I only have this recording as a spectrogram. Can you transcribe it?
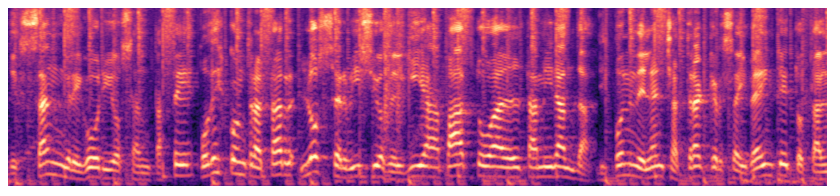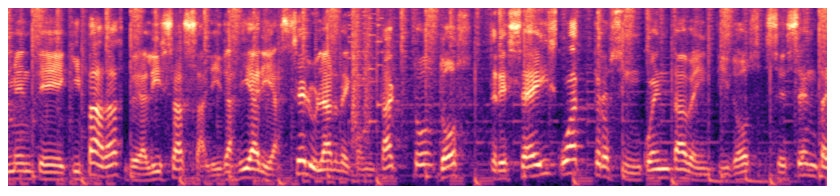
de San Gregorio Santa Fe, podés contratar los servicios del guía Pato Altamiranda. Dispone de lancha Tracker 620 totalmente equipadas, realiza salidas diarias. Celular de contacto 236 450 2260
